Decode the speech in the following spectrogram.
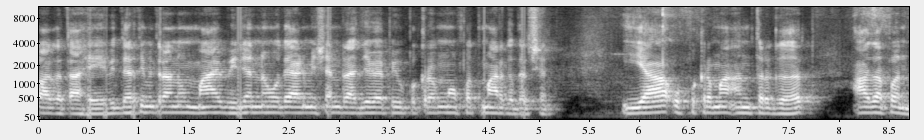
स्वागत आहे. विद्यार्थी मित्रांनो माय विजन नवोदय ॲडमिशन राज्यव्यापी उपक्रम मोफत मार्गदर्शन. या उपक्रमाअंतर्गत आज आपण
